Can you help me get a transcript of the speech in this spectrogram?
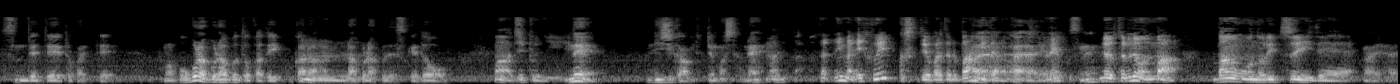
住んでてとか言って、まあ僕らグラブとかで行くからうん楽々ですけど、まあ、ジプニー。ね、2時間って言ってましたね。まあ、今 FX って呼ばれてるバンみたいなのがあるんですよねはいはいはい。ですね。で、それでもまあ、バンを乗り継いで、はいはいは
